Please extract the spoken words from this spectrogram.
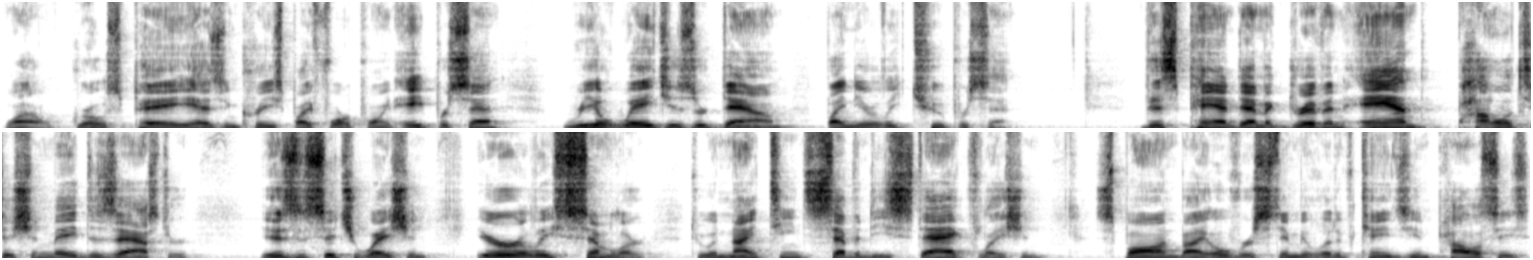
While gross pay has increased by 4.8%, real wages are down by nearly 2%. This pandemic driven and politician made disaster is a situation eerily similar to a 1970s stagflation spawned by overstimulative Keynesian policies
